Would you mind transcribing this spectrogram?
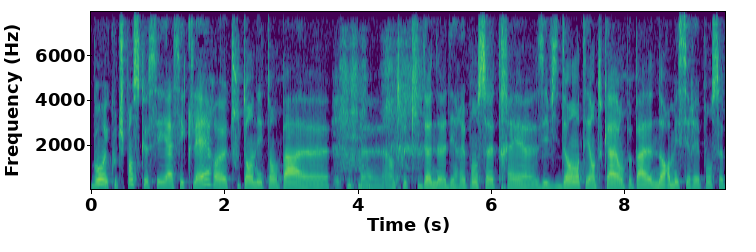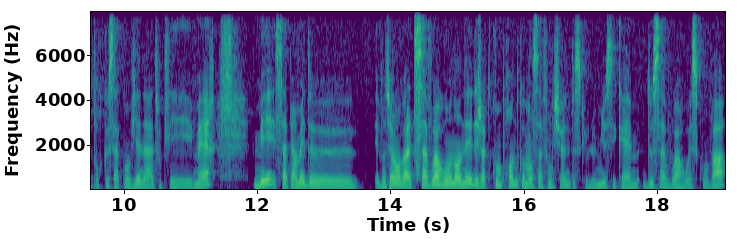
Bon, écoute, je pense que c'est assez clair, euh, tout en n'étant pas euh, euh, un truc qui donne des réponses très évidentes. Et en tout cas, on ne peut pas normer ces réponses pour que ça convienne à toutes les mères. Mais ça permet de, éventuellement, voilà, de savoir où on en est, déjà de comprendre comment ça fonctionne, parce que le mieux, c'est quand même de savoir où est-ce qu'on va.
